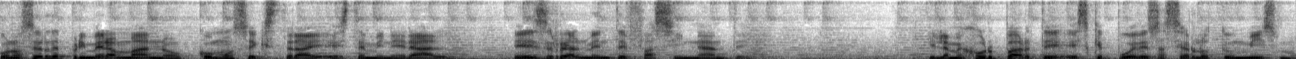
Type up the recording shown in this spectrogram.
Conocer de primera mano cómo se extrae este mineral es realmente fascinante. Y la mejor parte es que puedes hacerlo tú mismo.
